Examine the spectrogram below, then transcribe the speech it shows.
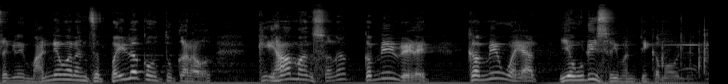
सगळे मान्यवरांचं पहिलं कौतुक करावं की ह्या माणसानं कमी वेळेत कमी वयात एवढी श्रीमंती कमावली.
